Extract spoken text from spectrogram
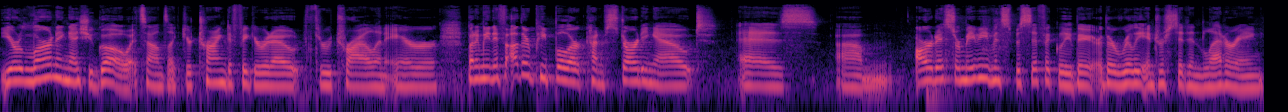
you're learning as you go. It sounds like you're trying to figure it out through trial and error. But i mean if other people are kind of starting out as um, artists or maybe even specifically they they're really interested in lettering.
